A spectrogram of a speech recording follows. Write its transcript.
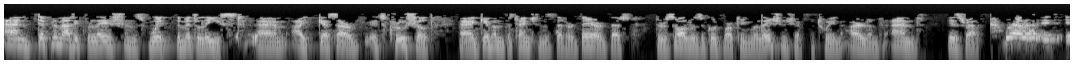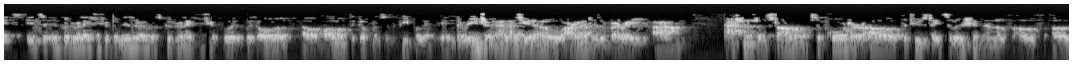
and diplomatic relations with the Middle East, um, I guess, are it's crucial, uh, given the tensions that are there, that there's always a good working relationship between Ireland and Israel. Well, it's it's it's a good relationship with Israel. It's a good relationship with, with all of all of the governments and the people in, in the region. And as you know, Ireland is a very um, passionate and strong supporter of the two-state solution and of of of,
